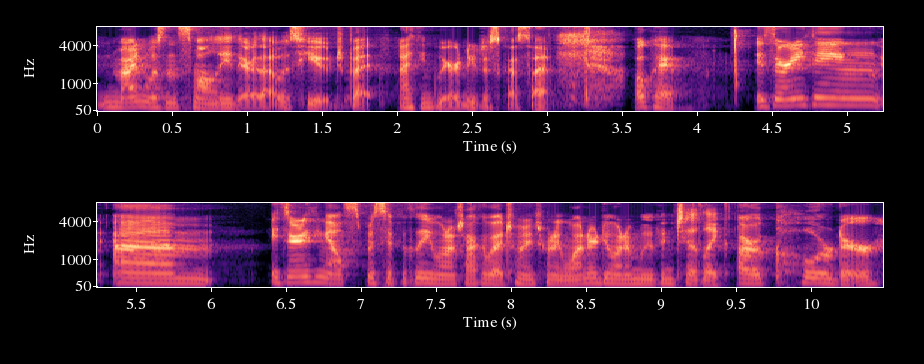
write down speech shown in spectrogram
mine wasn't small either. That was huge, but I think we already discussed that. Okay. Is there anything um is there anything else specifically you want to talk about 2021 or do you want to move into like our quarter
